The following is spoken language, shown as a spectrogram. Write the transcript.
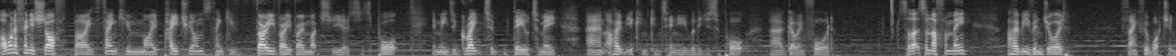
I want to finish off by thanking my Patreons. Thank you very, very, very much for your support. It means a great to deal to me, and I hope you can continue with your support uh, going forward. So that's enough from me. I hope you've enjoyed. Thanks for watching.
